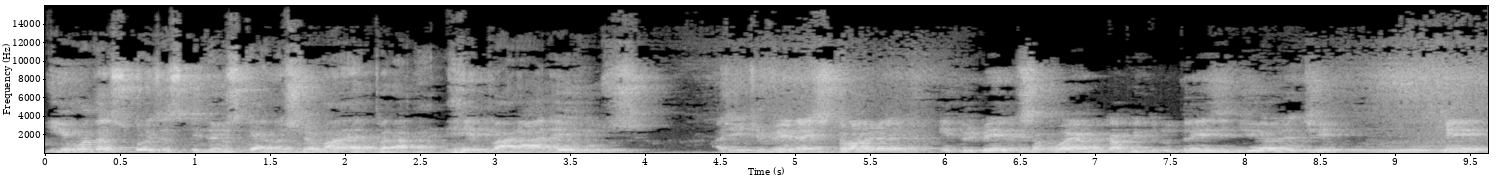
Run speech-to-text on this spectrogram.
E uma das coisas que Deus quer nos chamar é para reparar erros. A gente vê na história em 1 Samuel, capítulo 3 em diante, que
